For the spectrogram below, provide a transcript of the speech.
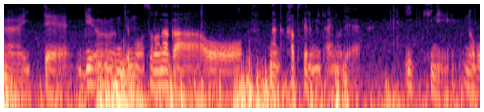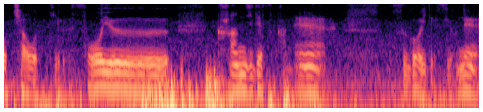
行ってビューンってもうその中をなんかカプセルみたいので一気に登っちゃおうっていうそういう感じですかね。すごいですよね。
